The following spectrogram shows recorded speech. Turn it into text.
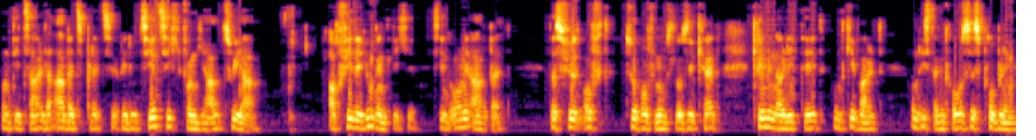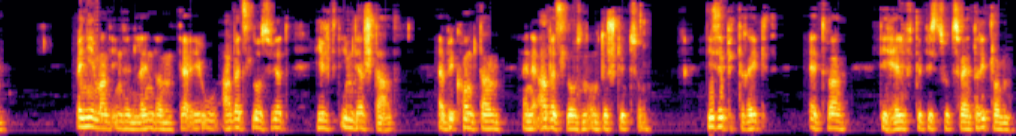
und die Zahl der Arbeitsplätze reduziert sich von Jahr zu Jahr. Auch viele Jugendliche sind ohne Arbeit. Das führt oft zur Hoffnungslosigkeit, Kriminalität und Gewalt und ist ein großes Problem. Wenn jemand in den Ländern der EU arbeitslos wird, hilft ihm der Staat. Er bekommt dann eine Arbeitslosenunterstützung. Diese beträgt etwa die Hälfte bis zu zwei Dritteln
